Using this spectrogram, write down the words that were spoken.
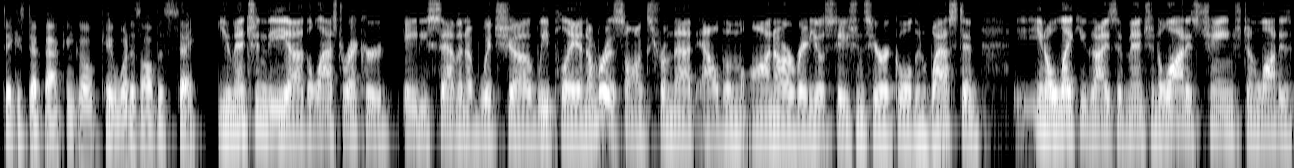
take a step back and go, okay, what does all this say? You mentioned the uh, the last record, '87, of which uh, we play a number of songs from that album on our radio stations here at Golden West, and you know, like you guys have mentioned, a lot has changed and a lot is,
